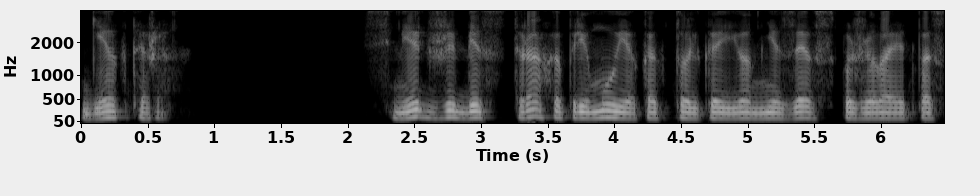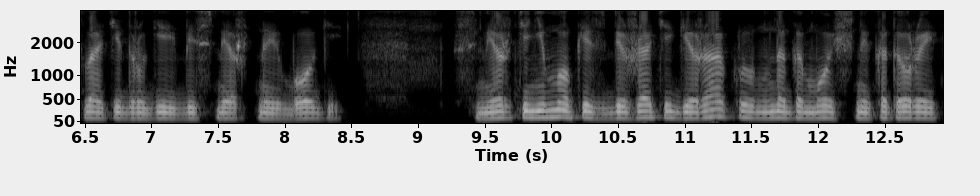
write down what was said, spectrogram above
Гектора. Смерть же без страха прямую, как только ее мне Зевс пожелает послать и другие бессмертные боги. Смерти не мог избежать и Геракл многомощный, который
